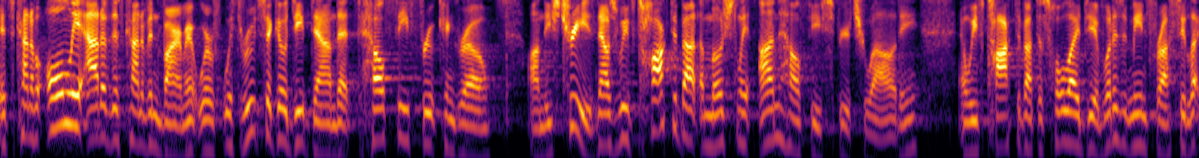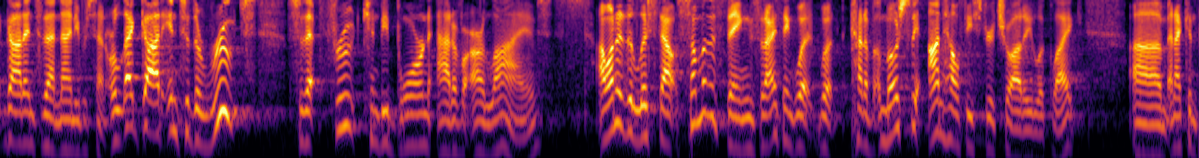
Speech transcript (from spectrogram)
it's kind of only out of this kind of environment where, with roots that go deep down, that healthy fruit can grow on these trees. Now, as we've talked about emotionally unhealthy spirituality, and we've talked about this whole idea of what does it mean for us to let God into that 90% or let God into the roots so that fruit can be born out of our lives. I wanted to list out some of the things that I think what, what kind of emotionally unhealthy spirituality look like. Um, and I can,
